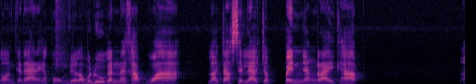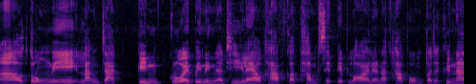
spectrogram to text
ก่อนก็ได้นะครับผมเดี๋ยวเรามาดูกันนะครับว่าหลังจากเสร็จแล้วจะเป็นอย่างไรครับอ้าวตรงนี้หลังจาก กินกล้วยไป 1 นาทีแล้วครับ ก็ทำเสร็จเรียบร้อยแล้วนะครับ ผมก็จะขึ้นหน้า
